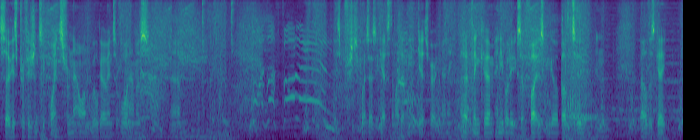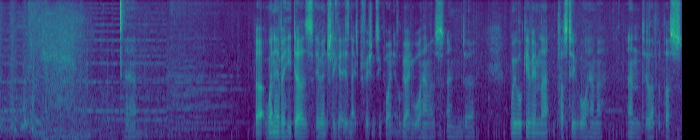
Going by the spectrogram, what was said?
So his proficiency points from now on will go into warhammers. Um, Points as he gets them. I don't think he gets very many. I don't think um, anybody except fighters can go above two in Baldur's Gate. Um, but whenever he does eventually get his next proficiency point, it'll go in Warhammers, and uh, we will give him that plus two Warhammer, and he'll have the plus.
